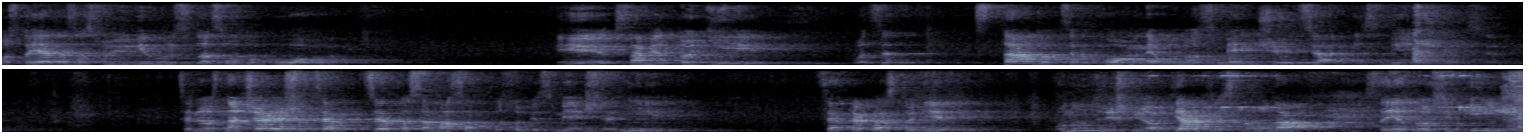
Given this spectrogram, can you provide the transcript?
постояти за свою віру, за свого Бога. І саме тоді оце стадо церковне, воно зменшується і зменшується. Це не означає, що цер- церква сама сам по собі зменшується. Ні. Церква якраз тоді внутрішньо, якісно, вона стає зовсім іншою.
